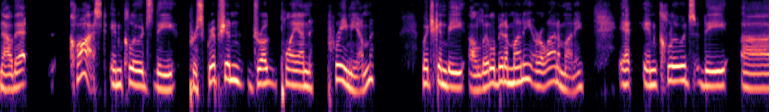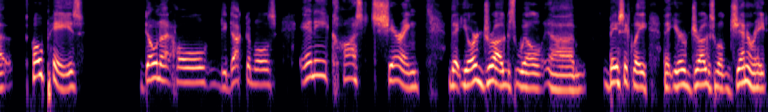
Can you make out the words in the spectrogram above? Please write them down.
Now, that cost includes the prescription drug plan premium, which can be a little bit of money or a lot of money. It includes the uh, co-pays, donut hole, deductibles, any cost sharing that your drugs will uh, basically that your drugs will generate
